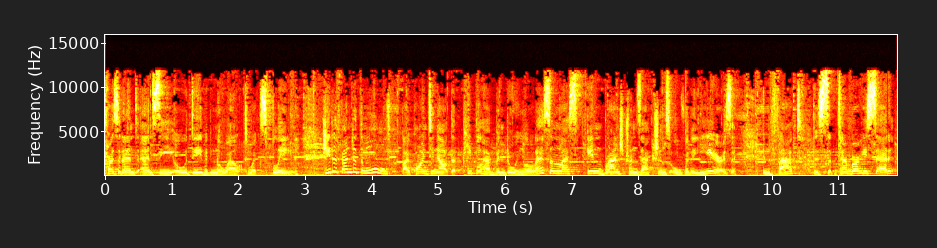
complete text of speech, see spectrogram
president and CEO David Noel to explain. He defended the move by pointing out that people have been doing less and less in branch transactions over the years. In fact, fact, this September, he said,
